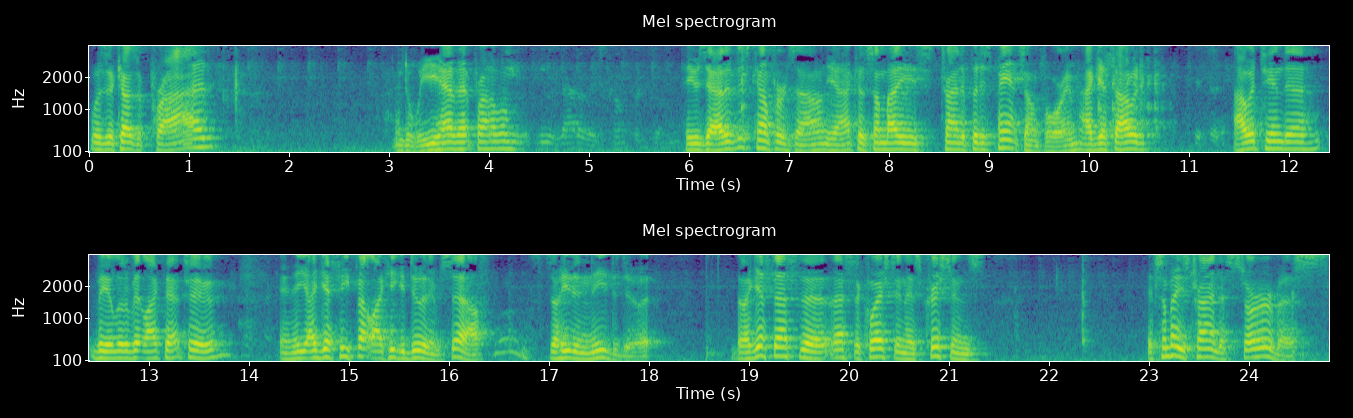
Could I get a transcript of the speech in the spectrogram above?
Was it because of pride? And do we have that problem? He, he He was out of his comfort zone, yeah, because somebody's trying to put his pants on for him. I guess I would, I would tend to be a little bit like that too. And he, I guess he felt like he could do it himself, so he didn't need to do it. But I guess that's the that's the question as Christians. If somebody's trying to serve us,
